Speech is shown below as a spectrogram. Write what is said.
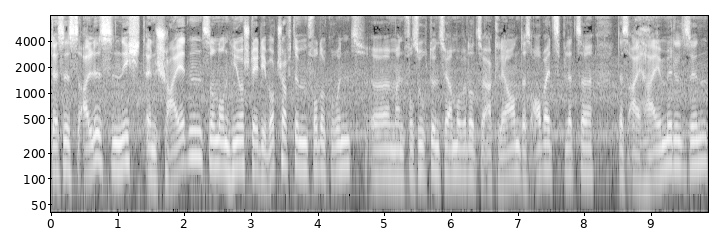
das ist alles nicht entscheidend, sondern hier steht die Wirtschaft im Vordergrund. Äh, man versucht uns ja immer wieder zu erklären, dass Arbeitsplätze das Allheilmittel sind.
